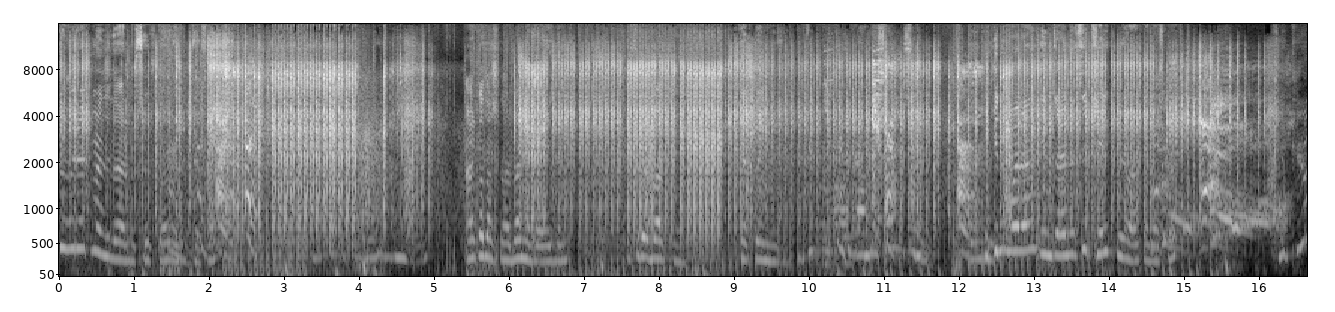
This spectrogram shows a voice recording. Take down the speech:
küfür etmediler bu sefer. bu sefer. Arkadaşlar ben de bayıldım. Kusura bakmayın. Yapamıyorum. İki numaranın interneti çekmiyor arkadaşlar. Çekiyor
